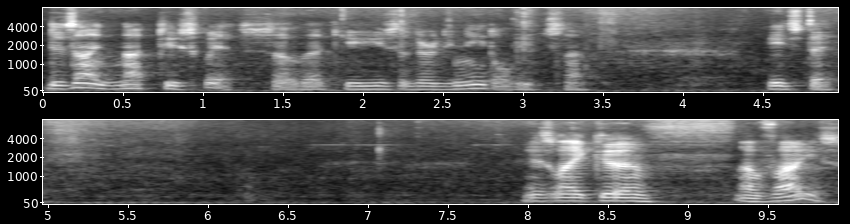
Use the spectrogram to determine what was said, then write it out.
designed not to switch so that you use a dirty needle each time, each day. It's like uh, a vice.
